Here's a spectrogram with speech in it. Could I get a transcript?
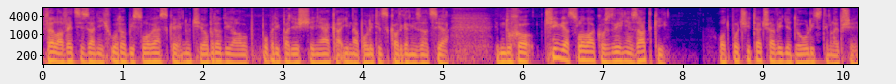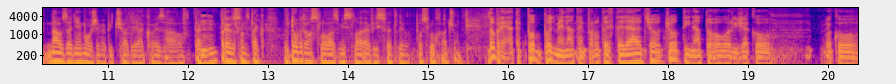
veľa vecí za nich urobí slovenské hnutie obrody alebo po prípade ešte nejaká iná politická organizácia. Jednoducho, čím viac Slovákov zdvihne zadky od počítača vyjde do ulic, tým lepšie. Naozaj nemôžeme byť všade ako SHO. Tak mm-hmm. preto som to tak v dobrom slova zmysle vysvetlil poslucháčom. Dobre, a tak po, poďme na ten protest teda. Čo, čo ty na to hovoríš ako ako,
